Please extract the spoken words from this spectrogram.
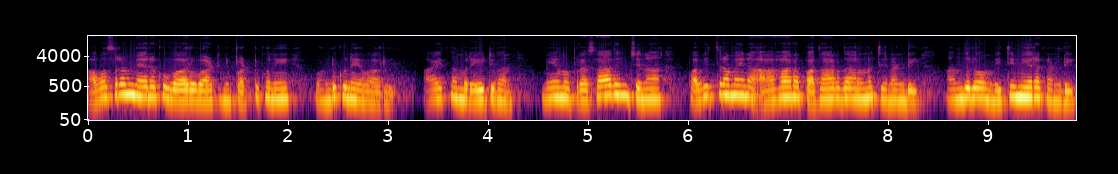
అవసరం మేరకు వారు వాటిని పట్టుకుని వండుకునేవారు. ఆయత్ నంబర్ ఎయిటీ వన్. మేము ప్రసాదించిన పవిత్రమైన ఆహార పదార్థాలను తినండి. అందులో మితిమీరకండి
